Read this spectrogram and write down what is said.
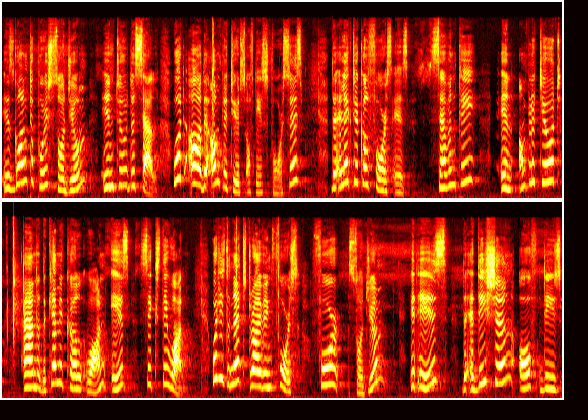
is going to push sodium into the cell. What are the amplitudes of these forces? The electrical force is 70 in amplitude and the chemical one is 61. What is the net driving force for sodium? It is the addition of these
